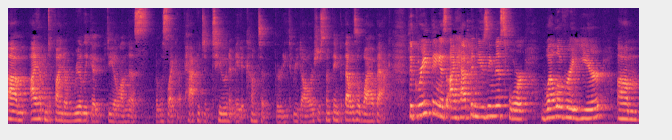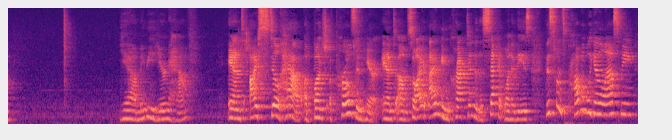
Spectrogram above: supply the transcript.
Um, I happened to find a really good deal on this. It was like a package of two and it made it come to $33 or something, but that was a while back. The great thing is I have been using this for well over a year. Um, yeah, maybe a year and a half and I still have a bunch of pearls in here. And um, so I, I haven't even cracked into the second one of these. This one's probably gonna last me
